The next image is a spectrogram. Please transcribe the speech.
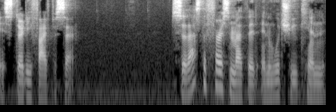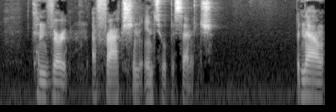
is 35%. So that's the first method in which you can convert a fraction into a percentage. But now,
